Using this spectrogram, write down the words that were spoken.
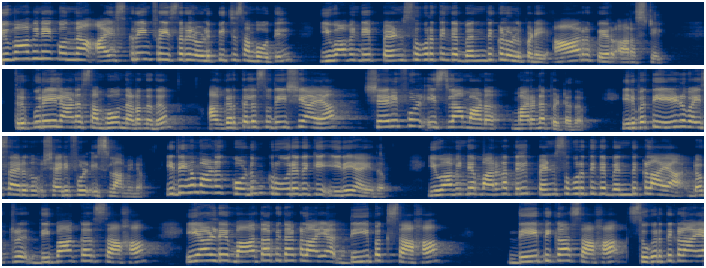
യുവാവിനെ കൊന്ന് ഐസ്ക്രീം ഫ്രീസറിൽ ഒളിപ്പിച്ച സംഭവത്തിൽ യുവാവിന്റെ പെൺ സുഹൃത്തിന്റെ ബന്ധുക്കൾ ഉൾപ്പെടെ ആറ് പേർ അറസ്റ്റിൽ. ത്രിപുരയിലാണ് സംഭവം നടന്നത്. അഗർത്തല സ്വദേശിയായ ഷെരീഫുൾ ആണ് മരണപ്പെട്ടത്. ഇരുപത്തിയേഴ് വയസ്സായിരുന്നു ഷെരീഫുൾ ഇസ്ലാമിന്. ഇദ്ദേഹമാണ് കൊടും ക്രൂരതയ്ക്ക് ഇരയായത്. യുവാവിന്റെ മരണത്തിൽ പെൺ സുഹൃത്തിന്റെ ബന്ധുക്കളായ ഡോക്ടർ ദിബാകർ സാഹ ഇയാളുടെ മാതാപിതാക്കളായ ദീപക് സാഹ ദീപിക സാഹ സുഹൃത്തുക്കളായ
